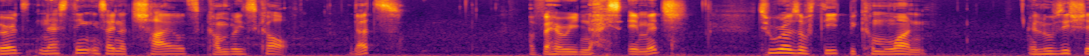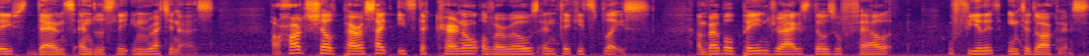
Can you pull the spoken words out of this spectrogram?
Birds nesting inside a child's crumbling skull. That's a very nice image. Two rows of teeth become one. Elusive shapes dance endlessly in retinas. A hard-shelled parasite eats the kernel of a rose and takes its place. Unbearable pain drags those who fell, who feel it into darkness.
